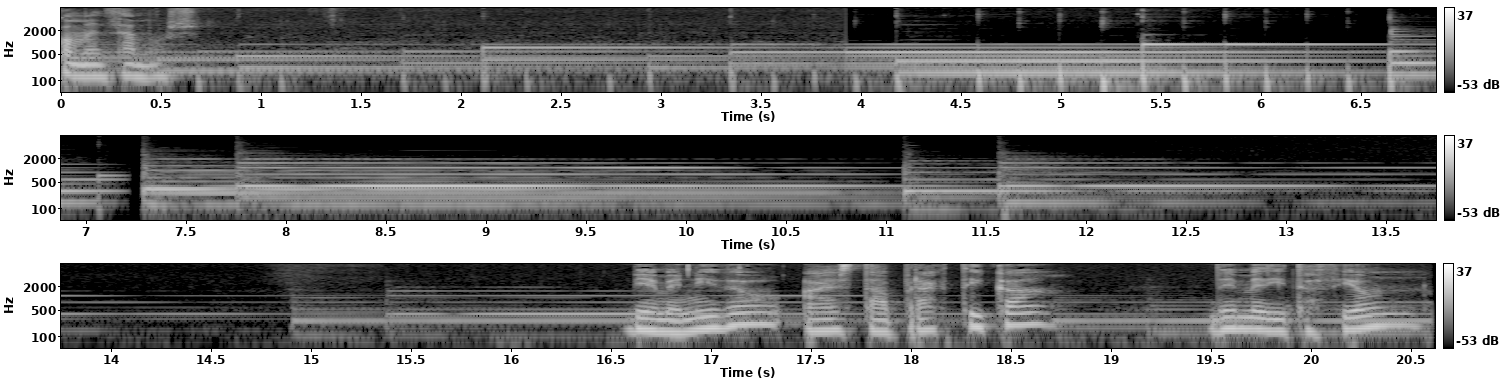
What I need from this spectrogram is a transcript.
comenzamos. Bienvenido a esta práctica de meditación.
